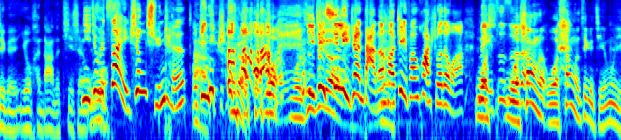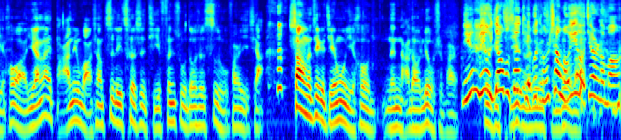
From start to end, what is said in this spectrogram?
这个有很大的提升。你就是再生寻尘，我跟你说，我我是你这心理战打的哈，这番话说的我美滋滋的。我上了我上了这个节目以后啊，原来答那个网上智力测试题分数都是四十五分以下，上了这个节目以后能拿到六十分。您没有腰不酸腿不疼，上楼也有劲儿了吗？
